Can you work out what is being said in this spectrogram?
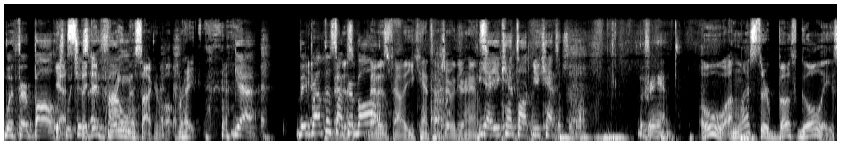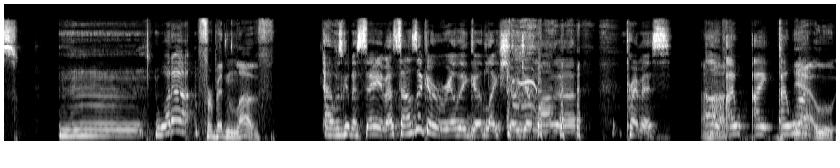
with their balls, Yes, which they is a did foul. bring the soccer ball, right? yeah, they brought the soccer is- ball. That is foul. You can't touch it with your hands. yeah, you can't touch. You can't touch the ball with your hand. Oh, unless they're both goalies. What a! Forbidden love. I was gonna say that sounds like a really good like shoujo manga premise. Oh, I I I want. Uh-huh. Yeah. Ooh.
